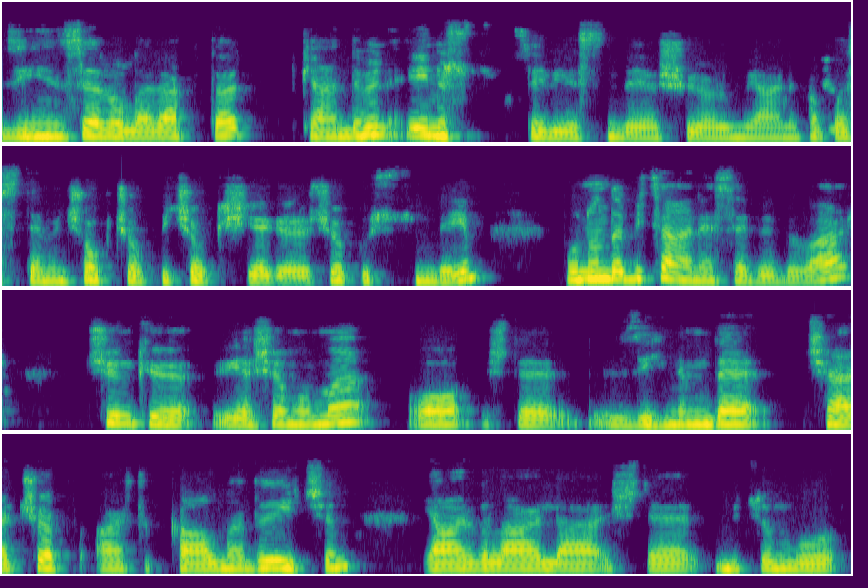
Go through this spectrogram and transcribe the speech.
zihinsel olarak da kendimin en üst seviyesinde yaşıyorum yani kapasitemin çok çok birçok kişiye göre çok üstündeyim. Bunun da bir tane sebebi var. Çünkü yaşamımı o işte zihnimde çerçöp artık kalmadığı için yargılarla işte bütün bu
